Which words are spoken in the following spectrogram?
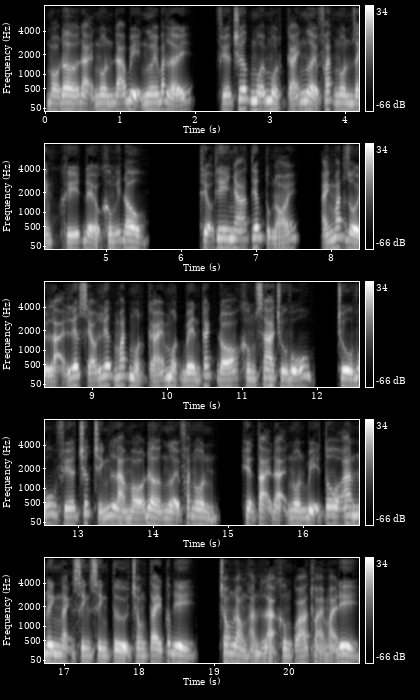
mỏ đờ đại ngôn đã bị ngươi bắt lấy, phía trước mỗi một cái người phát ngôn danh khí đều không ít đâu. Thiệu thi nhã tiếp tục nói, ánh mắt rồi lại liếc xéo liếc mắt một cái một bên cách đó không xa Chu Vũ. Chu Vũ phía trước chính là mỏ đờ người phát ngôn, hiện tại đại ngôn bị Tô An Ninh ngạnh sinh sinh từ trong tay cướp đi, trong lòng hẳn là không quá thoải mái đi.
